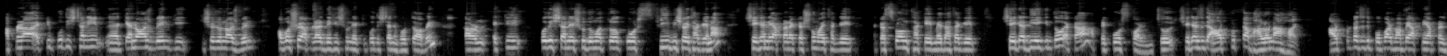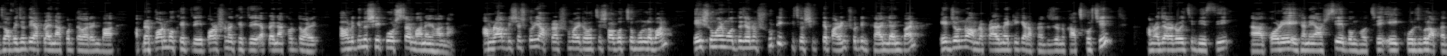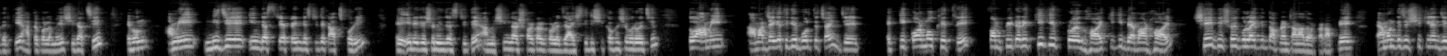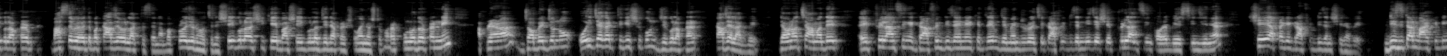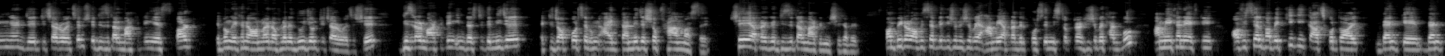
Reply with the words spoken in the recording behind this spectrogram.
আপনারা একটি প্রতিষ্ঠানে কেন আসবেন, কি, কিসের জন্য আসবেন, অবশ্যই আপনারা দেখে শুনে একটি প্রতিষ্ঠানে ভর্তি হবেন। কারণ একটি প্রতিষ্ঠানে শুধুমাত্র কোর্স ফি বিষয় থাকে না, সেখানে আপনার একটা সময় থাকে, একটা শ্রম থাকে, মেধা থাকে। সেইটা দিয়ে কিন্তু একটা আপনি কোর্স করেন। তো সেটার যদি আউটপুটটা ভালো না হয় আউটপুটটা যদি প্রপার ভাবে আপনি আপনার জবে যদি অ্যাপ্লাই না করতে পারেন বা আপনার কর্মক্ষেত্রে, পড়াশোনার ক্ষেত্রে অ্যাপ্লাই না করতে পারেন, তাহলে কিন্তু সেই কোর্সটার মানে হয় না। আমরা বিশ্বাস করি আপনার সময়টা হচ্ছে সর্বোচ্চ মূল্যবান। এই সময়ের মধ্যে যেন সঠিক কিছু শিখতে পারেন, সঠিক গাইডলাইন পান, এর জন্য আমরা প্রাইমেটিক আর আপনাদের জন্য কাজ করছি। আমরা যারা রয়েছি বিএসসি করে এখানে আসছি এবং হচ্ছে এই কোর্সগুলো আপনাদেরকে হাতে কলমে শেখাচ্ছি। এবং আমি নিজে ইন্ডাস্ট্রি একটা ইন্ডাস্ট্রিতে কাজ করি, এই ইরিগেশন ইন্ডাস্ট্রিতে আমি সিঙ্গার সরকার কলেজে আইসিটি শিক্ষক হিসেবে রয়েছি। তো আমি আমার জায়গা থেকে বলতে চাই যে, একটি কর্মক্ষেত্রে কম্পিউটারে কি কি প্রয়োগ হয়, কি কি ব্যবহার হয়, সেই বিষয়গুলাই কিন্তু আপনার জানা দরকার। আপনি এমন কিছু শিখলেন যেগুলো আপনার বাস্তবে হয়তো বা কাজেও লাগতেছে না বা প্রয়োজন হচ্ছে না। সেইগুলো শিখে বা সেইগুলো জেনে আপনার সময় নষ্ট করার কোনো দরকার নেই। আপনারা জবের জন্য ওই জায়গার থেকে শিখুন যেগুলো আপনার কাজে লাগবে। যেমন হচ্ছে আমাদের এই ফ্রিলান্সিং এ গ্রাফিক ডিজাইনের ক্ষেত্রে যে মেন্টর রয়েছে গ্রাফিক ডিজাইন নিজে সে ফ্রিলান্সিং করে বিএসসি ইঞ্জিনিয়ার সে আপনাকে গ্রাফিক ডিজাইন শেখাবে। ডিজিটাল মার্কেটিং এর যে টিচার রয়েছেন, সে ডিজিটাল মার্কেটিং এক্সপার্ট এবং এখানে অনলাইন অফলাইনে দুইজন টিচার রয়েছে। সে ডিজিটাল মার্কেটিং ইন্ডাস্ট্রিতে নিজে একটি জব করছে এবং তার নিজস্ব ফার্ম আছে, সে আপনাকে ডিজিটাল মার্কেটিং শেখাবে। কম্পিউটার অফিস অ্যাপ্লিকেশন হিসেবে আমি আপনাদের কোর্সের ইনস্ট্রাক্টর হিসেবে থাকব। আমি এখানে একটি অফিসিয়াল ভাবে কি কি কাজ করতে হয় ব্যাংকে ব্যাংক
